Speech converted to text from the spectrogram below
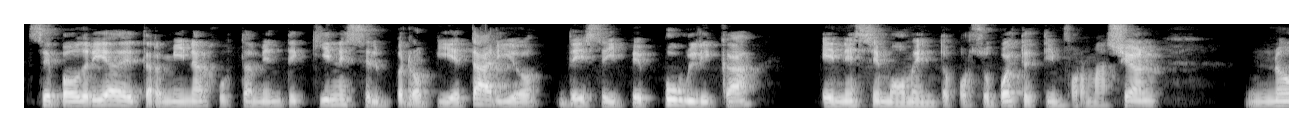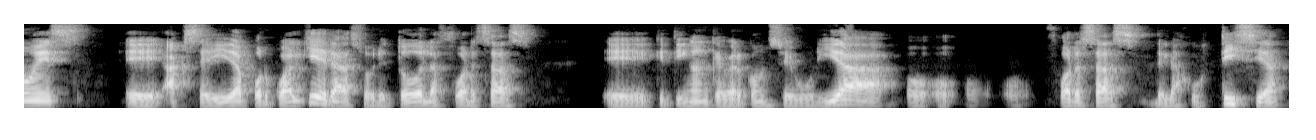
se podría determinar justamente quién es el propietario de esa IP pública en ese momento. Por supuesto, esta información no es eh, accedida por cualquiera, sobre todo las fuerzas eh, que tengan que ver con seguridad o, fuerzas de la justicia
